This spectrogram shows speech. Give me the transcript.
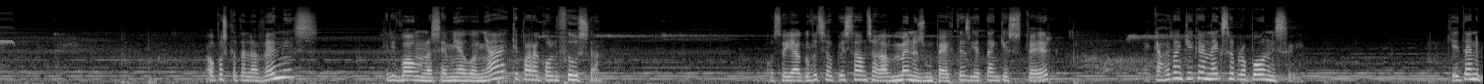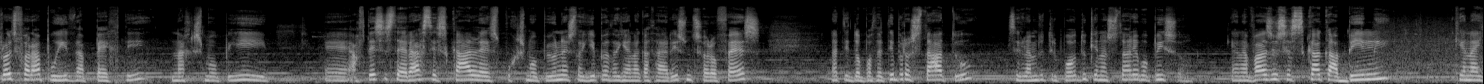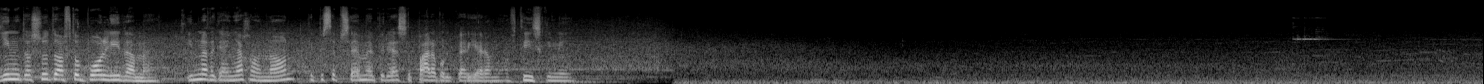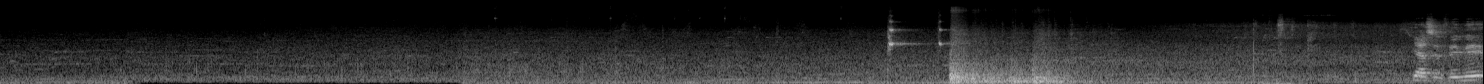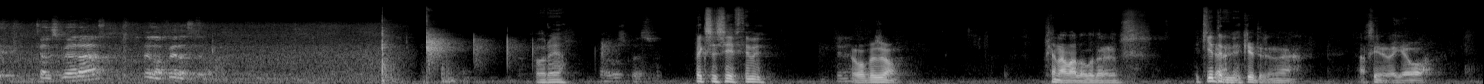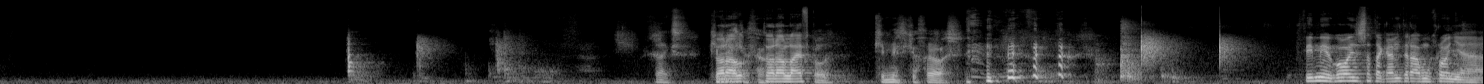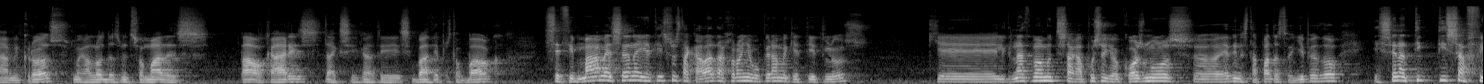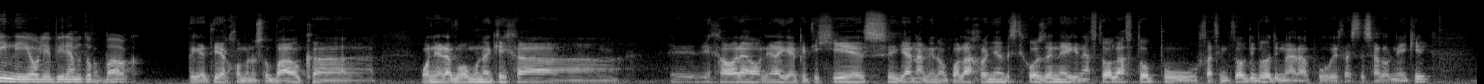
Όπως καταλαβαίνεις, κρυβόμουν σε μια γωνιά και παρακολουθούσα. Ο Στογιακοβίτς, ο οποίος ήταν από τους αγαπημένους μου παίχτες, γιατί ήταν και σουτέρ, καθόταν και έκανε έξτρα προπόνηση. Και ήταν η πρώτη φορά που είδα παίχτη να χρησιμοποιεί ε, αυτές τις τεράστιες σκάλες που χρησιμοποιούν στο γήπεδο για να καθαρίσουν τις οροφές, να την τοποθετεί μπροστά του, στη γραμμή του τρυπώντου και να σουτάρει από πίσω. Και να βάζει ουσιαστικά καμπύλη και να γίνει το σούτο αυτό που όλοι είδαμε. Ήμουν 19 χρονών και πίστεψέ με, επηρέασε πάρα πολύ την καριέρα μου αυτή η σκηνή. Γεια σας Ευθύμη, καλησπέρα. Έλα, πέρασε. Ωραία. Καλώς πες. Παίξε εσύ Ευθύμη. Εγώ παίζω. Ποια να βάλω εγώ τώρα. Η κίτρινη. Η κίτρινη, ναι. Αυτή είναι, κι εγώ. Εντάξει. Τώρα, τώρα όλα εύκολα. Κοιμήθηκε ο Θεός. Θύμη, εγώ έζησα τα καλύτερα μου χρόνια μικρός, μεγαλώντας με τις ομάδες ΠΑΟΚ, Άρη. Εντάξει, είχα τη συμπάθεια προς τον Πάοκ. Σε θυμάμαι εσένα γιατί ήσουν στα καλά τα χρόνια που πήραμε και τίτλους. Και ειλικρινά θυμάμαι ότι σε αγαπούσε και ο κόσμος, έδινε τα πάντα στο γήπεδο. Εσένα, τι, τι σε αφήνει όλη η εμπειρία με τον Πάοκ; Γιατί ερχόμενος στον Πάοκ, ονειρευόμουν και είχα ε, είχα ωραία όνειρα για επιτυχίες, για να μείνω πολλά χρόνια. Δυστυχώς δεν έγινε αυτό. Αλλά αυτό που θα θυμηθώ από την πρώτη μέρα που ήρθα στη Θεσσαλονίκη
